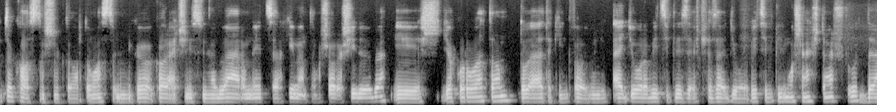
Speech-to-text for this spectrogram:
tök hasznosnak tartom azt, hogy mondjuk a karácsonyi szünetben három-négyszer kimentem a saras időbe, és gyakoroltam, tól eltekintve, hogy mondjuk egy óra biciklizéshez egy óra biciklimosás társult, de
